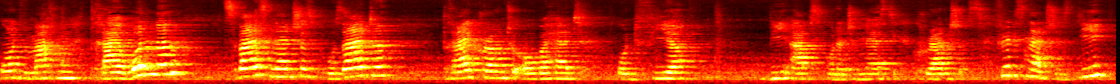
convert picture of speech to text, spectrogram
und wir machen drei Runden, zwei Snatches pro Seite, drei Crown to Overhead und vier V-Ups oder Gymnastic Crunches. Für die Snatches, die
